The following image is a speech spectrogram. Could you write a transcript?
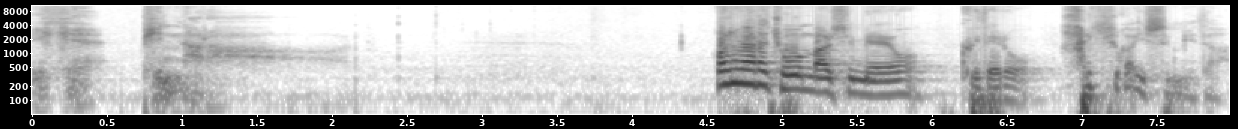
이게 빛나라. 얼마나 좋은 말씀이에요. 그대로 할 수가 있습니다.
